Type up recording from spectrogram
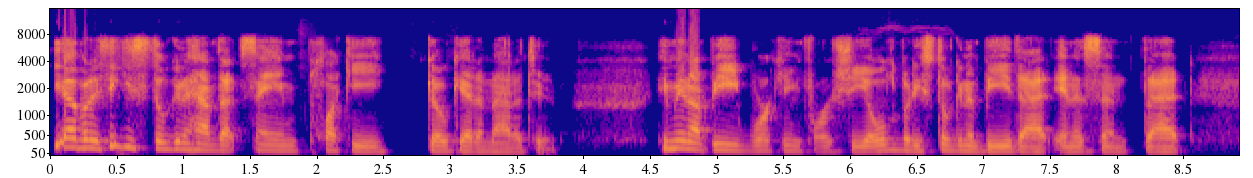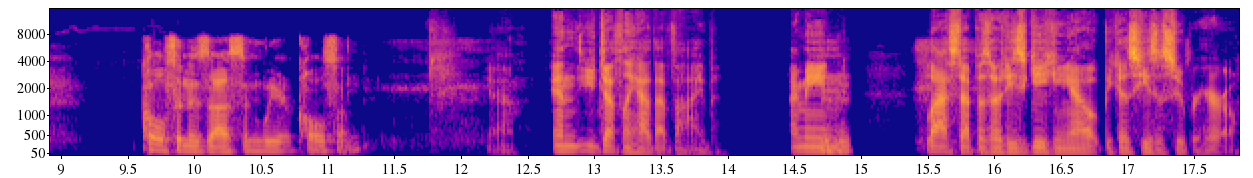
Yeah, but I think he's still going to have that same plucky go get him attitude. He may not be working for Shield, but he's still going to be that innocent that Coulson is us and we are Coulson. And you definitely have that vibe. I mean, Mm-hmm. last episode he's geeking out because he's a superhero.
